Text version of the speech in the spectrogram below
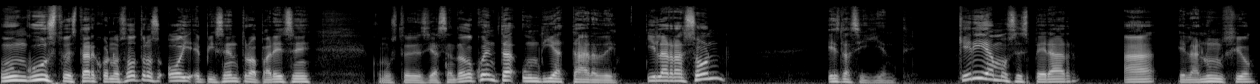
Un gusto estar con nosotros. Hoy Epicentro aparece, como ustedes ya se han dado cuenta, un día tarde. Y la razón es la siguiente. Queríamos esperar a el anuncio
